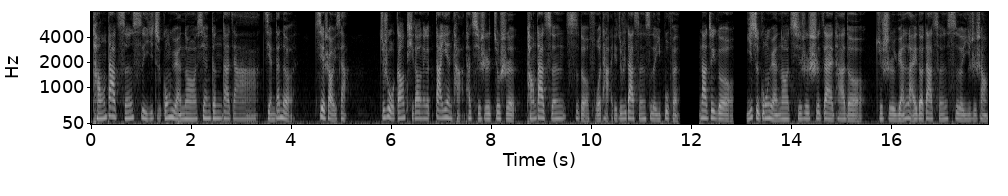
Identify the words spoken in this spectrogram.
唐大慈恩寺遗址公园呢？先跟大家简单的介绍一下，就是我刚刚提到那个大雁塔，它其实就是唐大慈恩寺的佛塔，也就是大慈恩寺的一部分。那这个遗址公园呢，其实是在它的就是原来的大慈恩寺的遗址上。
